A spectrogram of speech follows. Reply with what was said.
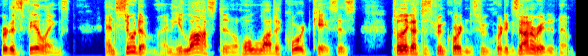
hurt his feelings and sued him, and he lost in a whole lot of court cases until they got to the Supreme Court, and the Supreme Court exonerated him.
